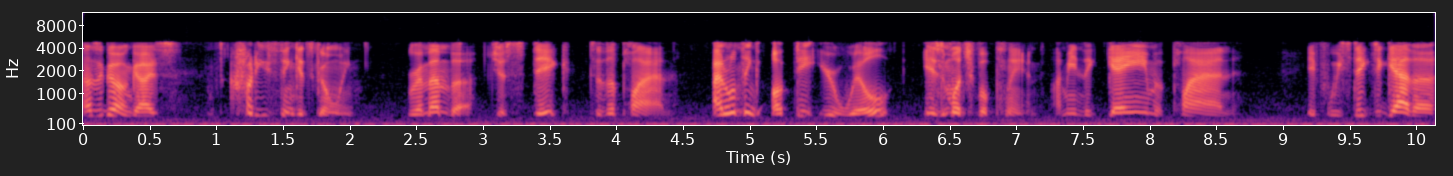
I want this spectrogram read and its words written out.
How's it going, guys? How do you think it's going? Remember, just stick to the plan. I don't think update your will is much of a plan. I mean, the game plan. If we stick together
